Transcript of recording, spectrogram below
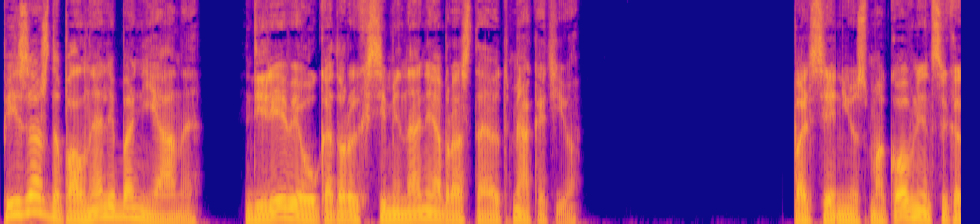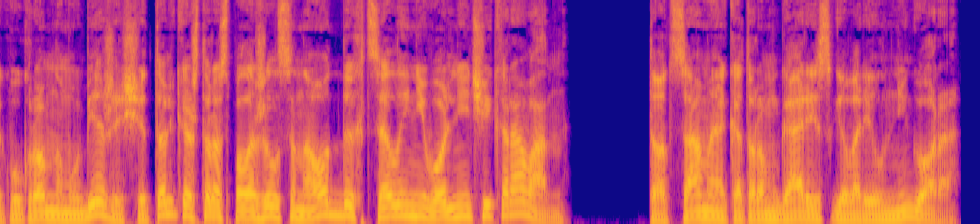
Пейзаж дополняли баньяны, деревья, у которых семена не обрастают мякотью. Под сенью смоковницы, как в укромном убежище, только что расположился на отдых целый невольничий караван, тот самый, о котором Гаррис говорил Негора.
